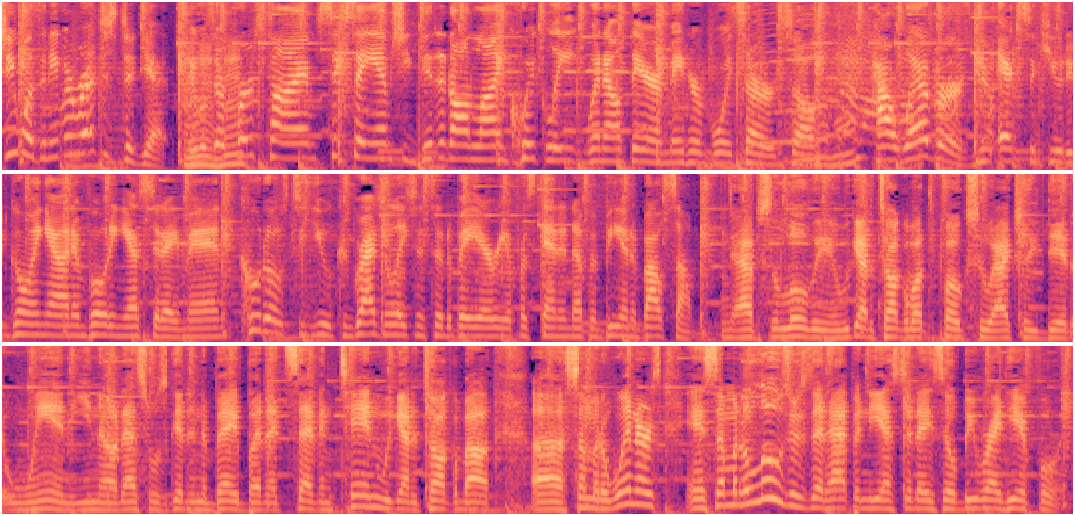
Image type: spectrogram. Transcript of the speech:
she wasn't even registered yet. It was Mm-hmm. her first time, 6 a.m. She did it online quickly, went out there and made her voice heard. So, Mm-hmm. however, you executed going out and voting yesterday, man. Kudos to you. Congratulations to the Bay Area for standing up and being about something. Absolutely, and we got to talk about the folks who actually did win. You know, that's what's good in the Bay. But at seven ten, we got to talk about uh, some of the winners and some of the losers that happened yesterday. So be right here for it.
